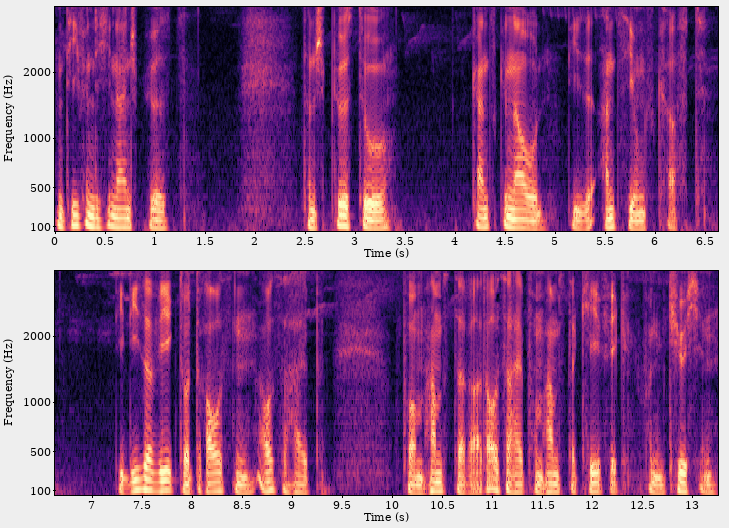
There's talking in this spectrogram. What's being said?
und tief in dich hineinspürst, dann spürst du ganz genau diese Anziehungskraft, die dieser Weg dort draußen, außerhalb vom Hamsterrad, außerhalb vom Hamsterkäfig, von dem Türchen,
